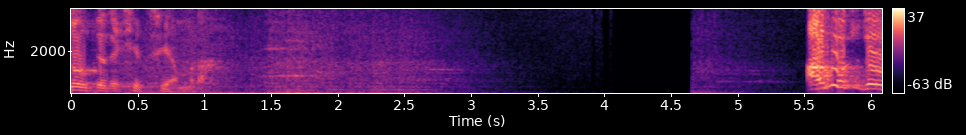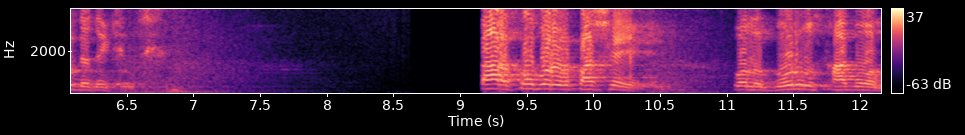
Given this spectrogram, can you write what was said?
জ্বলতে দেখেছি আমরা। আগুন জ্বলতে দেখেছি। তার কবরের পাশে কোন গরু, ছাগল,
